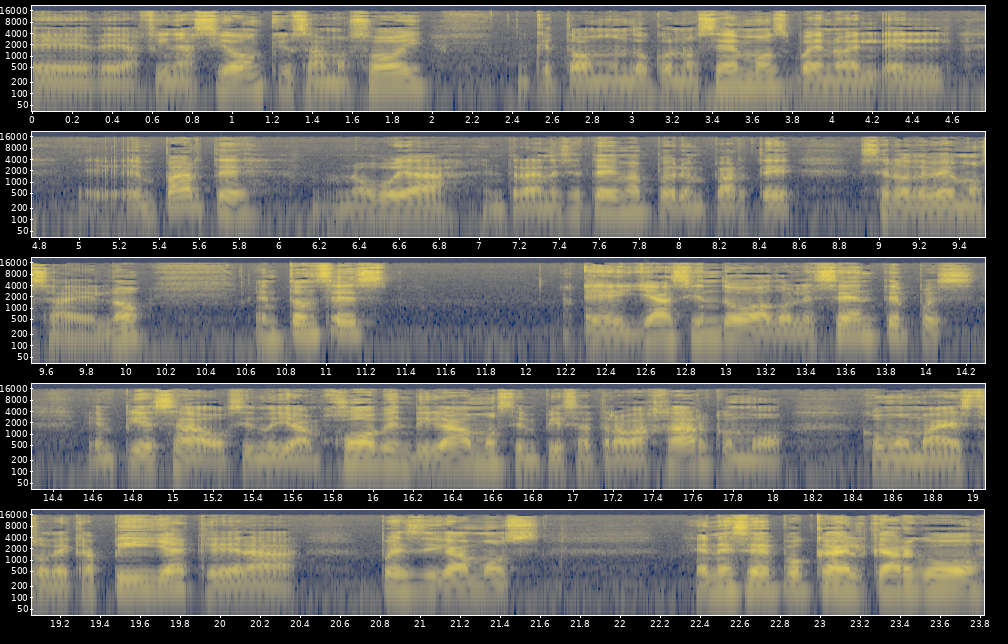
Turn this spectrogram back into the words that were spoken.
de afinación que usamos hoy, que todo el mundo conocemos. Bueno, el, en parte, no voy a entrar en ese tema, pero en parte se lo debemos a él, ¿no? Entonces, ya siendo adolescente, pues empieza, o siendo ya joven, digamos, empieza a trabajar como, como maestro de capilla, que era, pues, digamos, en esa época el cargo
